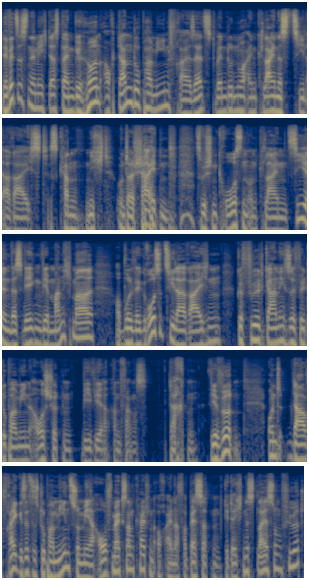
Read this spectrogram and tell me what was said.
Der Witz ist nämlich, dass dein Gehirn auch dann Dopamin freisetzt, wenn du nur ein kleines Ziel erreichst. Es kann nicht unterscheiden zwischen großen und kleinen Zielen, weswegen wir manchmal, obwohl wir große Ziele erreichen, gefühlt gar nicht so viel Dopamin ausschütten, wie wir anfangs dachten, wir würden. Und da freigesetztes Dopamin zu mehr Aufmerksamkeit und auch einer verbesserten Gedächtnisleistung führt,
